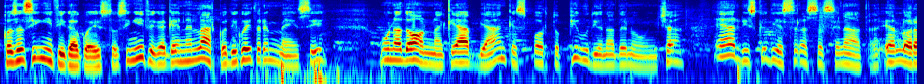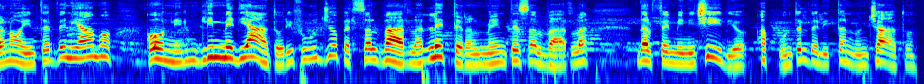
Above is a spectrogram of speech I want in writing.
Cosa significa questo? Significa che nell'arco di quei tre mesi una donna che abbia anche sporto più di una denuncia è a rischio di essere assassinata e allora noi interveniamo con l'immediato rifugio per salvarla, letteralmente salvarla dal femminicidio, appunto il delitto annunciato.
